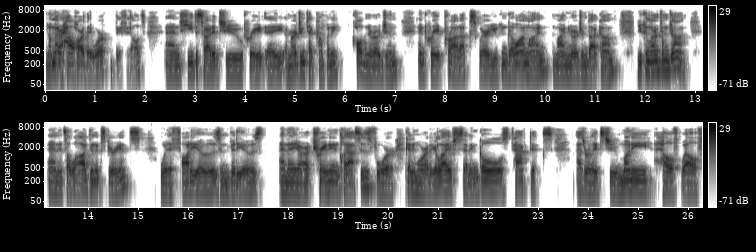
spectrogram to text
No matter how hard they worked, they failed. And he decided to create a emerging tech company called NeuroGym and create products where you can go online, myneurogym.com. You can learn from John and it's a logged in experience with audios and videos and they are training and classes for getting more out of your life, setting goals, tactics, as it relates to money, health, wealth,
